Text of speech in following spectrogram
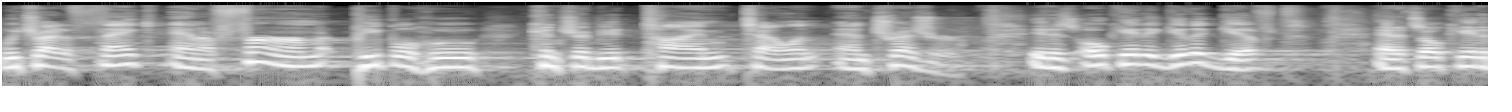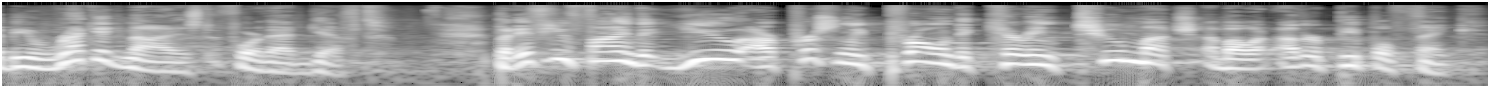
we try to thank and affirm people who contribute time, talent, and treasure. It is okay to give a gift, and it's okay to be recognized for that gift. But if you find that you are personally prone to caring too much about what other people think,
